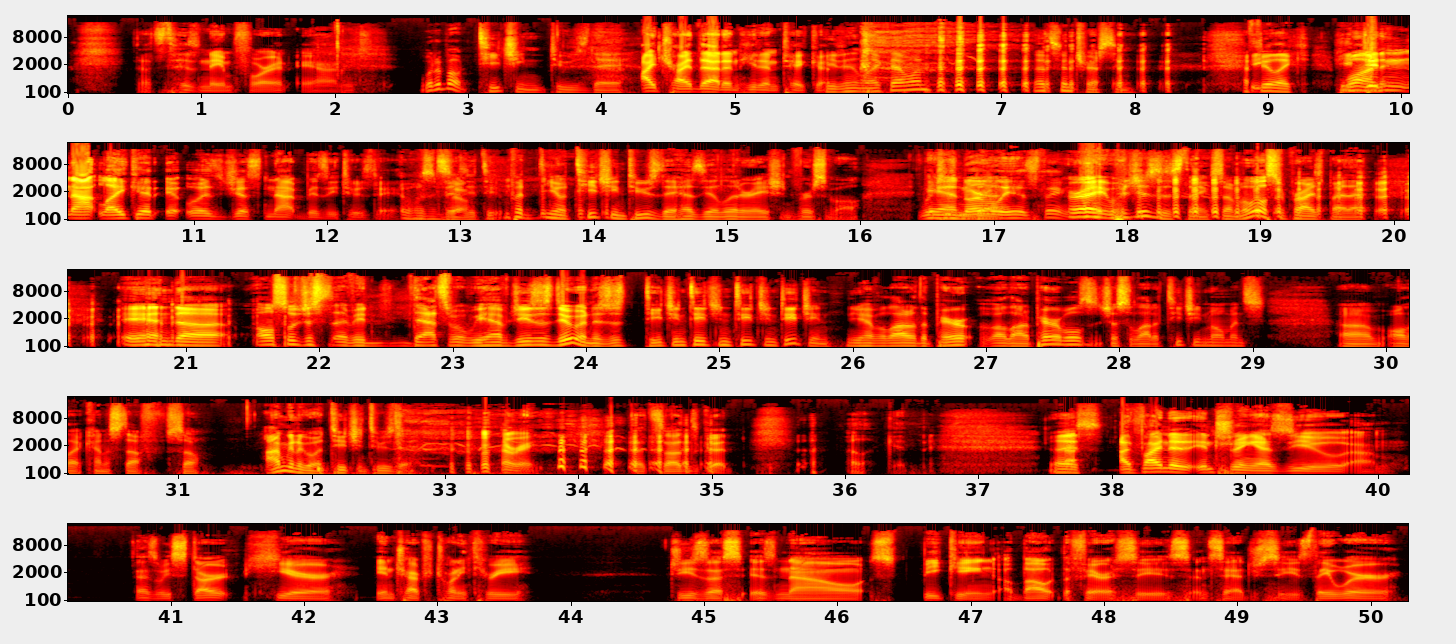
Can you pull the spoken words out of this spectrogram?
That's his name for it. And What about Teaching Tuesday? I tried that and he didn't take it. You didn't like that one? That's interesting. I feel like He one, didn't not like it. It was just not Busy Tuesday. It wasn't So- busy, too. but you know, Teaching Tuesday has the alliteration first of all, which is And, uh, normally his thing. right? Which is his thing. So I'm a little surprised by that. And uh, also, just I mean, that's what we have Jesus doing is just teaching, teaching, teaching, teaching. You have a lot of the par- a lot of parables. It's just a lot of teaching moments, um, all that kind of stuff. So I'm gonna go with Teaching Tuesday. All right. That sounds good. I like it. Nice. I find it interesting as you um, as we start here in chapter 23 Jesus is now speaking about the Pharisees and Sadducees they were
